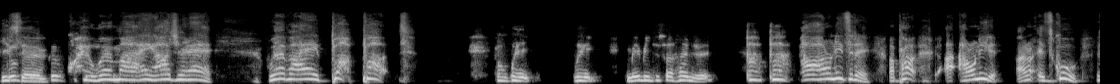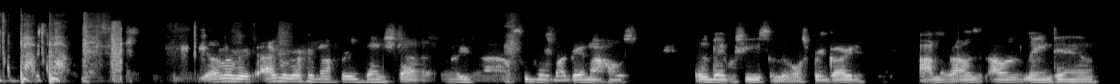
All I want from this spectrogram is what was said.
He doom, said, doom, doom. where my 800 at? Where my 8 pop, pop? Oh, wait, wait, maybe just a 100. Pop, pop. Oh, I don't need today. I, pro- I, I don't need it. I don't, it's cool. It's cool. Pop, pop. Yeah, I remember, I remember hearing my first gunshot. I was sleeping at my grandma's house. It was back when she used to live on Spring Garden. I remember I was I was laying down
